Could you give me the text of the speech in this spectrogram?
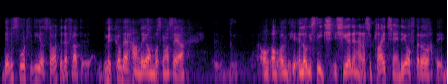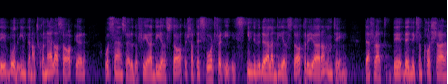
det är väl svårt för delstater därför att mycket av det handlar ju om, vad ska man säga, om, om en logistikkedja, här supply chain, det är ofta då, det är både internationella saker och sen så är det då flera delstater så att det är svårt för individuella delstater att göra någonting därför att det, det liksom korsar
